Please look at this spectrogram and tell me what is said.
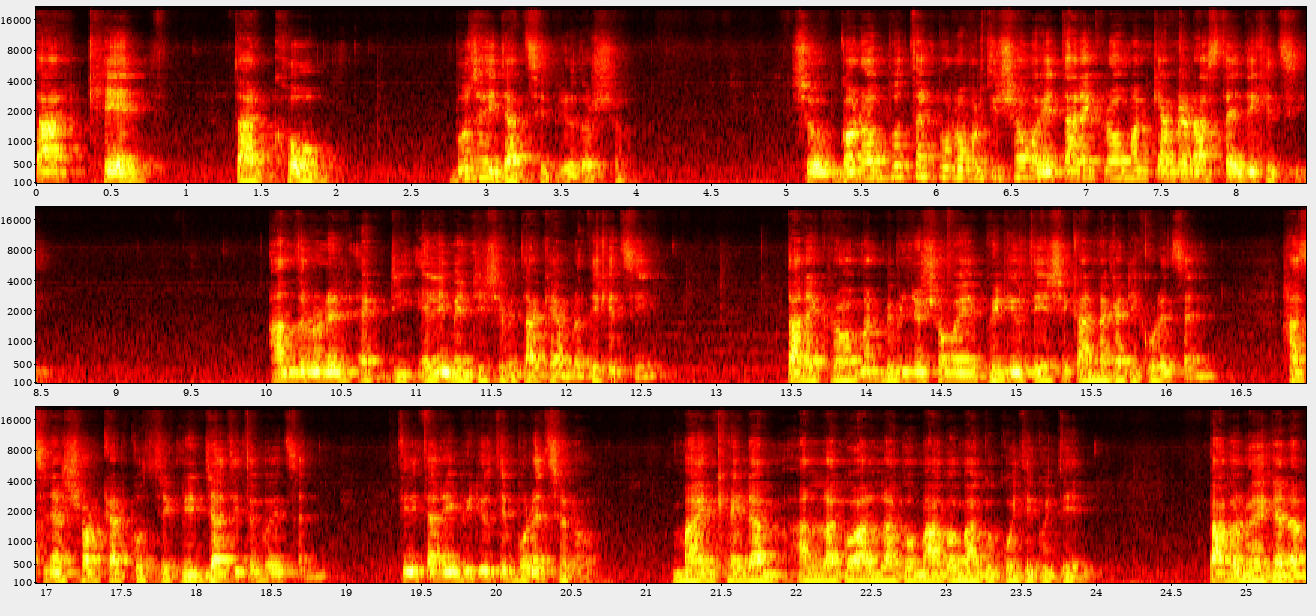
তার খেদ তার ক্ষোভ বোঝাই যাচ্ছে, প্রিয় দর্শক। সো গণ অভ্যুত্থান পূর্ববর্তী সময়ে তারেক রহমানকে আমরা রাস্তায় দেখেছি। আন্দোলনের একটি এলিমেন্ট হিসেবে তাকে আমরা দেখেছি। তারেক রহমান বিভিন্ন সময়ে ভিডিওতে এসে কান্নাকাটি করেছেন। হাসিনার সরকার কর্তৃক নির্যাতিত হয়েছেন। তিনি তার এই ভিডিওতে বলেছেনও, মায়ের খাইলাম, আল্লাগো আল্লাগো, মাগো মাগো, কইতে কইতে পাগল হয়ে গেলাম।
